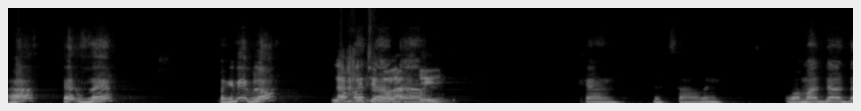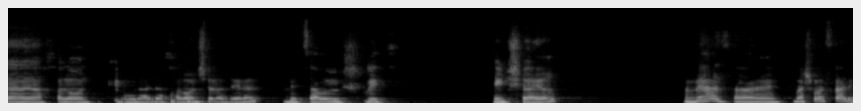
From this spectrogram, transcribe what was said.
אה? איך זה? מגניב, לא? להחליט שלא להחליט. כן, לצערי. הוא עמד ליד החלון, כאילו ליד החלון של הדלת, לצערי הוא החליט להישאר, ומאז אה, מה שהוא עשה לי.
